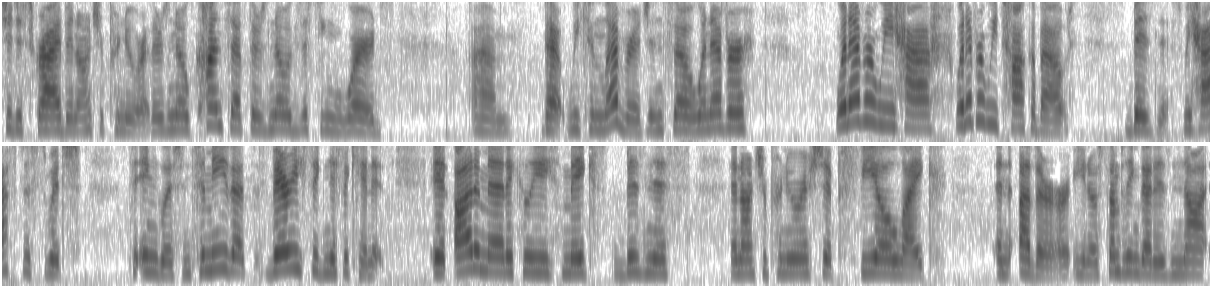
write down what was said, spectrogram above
to describe an entrepreneur. There's no concept, there's no existing words um, that we can leverage. And so whenever whenever we have whenever we talk about business, we have to switch to English. And to me that's very significant. It it automatically makes business and entrepreneurship feel like an other, you know, something that is not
